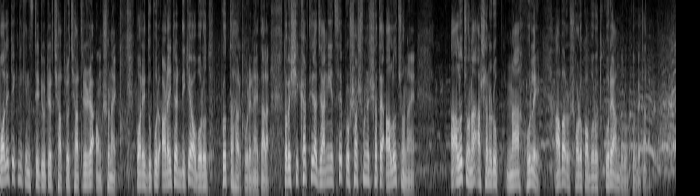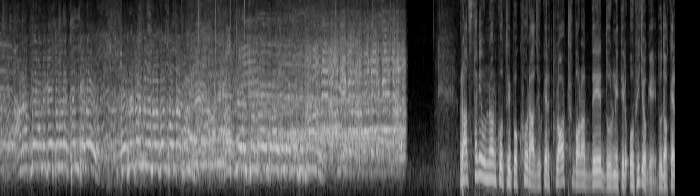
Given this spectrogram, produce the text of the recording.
পলিটেকনিক ইনস্টিটিউটের ছাত্রছাত্রীরা অংশ নেয়। পরে দুপুর আড়াইটার দিকে অবরোধ প্রত্যাহার করে নেয় তারা। তবে শিক্ষার্থীরা জানিয়েছে, প্রশাসনের সাথে আলোচনায় আলোচনা আশানুরূপ না হলে আবারও সড়ক অবরোধ করে আন্দোলন করবে তারা আর আপনারা অনেকে চলে যাচ্ছেন কেন প্রশাসন থেকে এখন কথা পান আপনারা সবাই দয়া করে বসে যান রাজধানী উন্নয়ন কর্তৃপক্ষ রাজুকের প্লট বরাদ্দে দুর্নীতির অভিযোগে দুদকের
